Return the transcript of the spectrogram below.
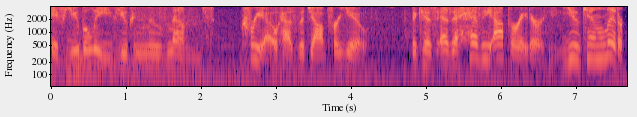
If you believe you can move mountains, Creo has the job for you. Because as a heavy operator, you can literally...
